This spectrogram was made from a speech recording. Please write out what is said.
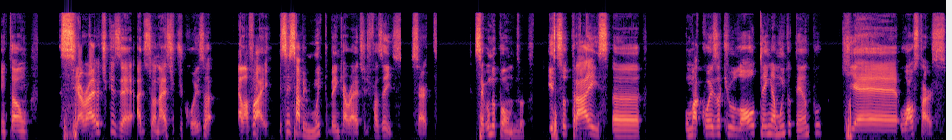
Então, se a Riot quiser adicionar esse tipo de coisa, ela vai. E vocês sabem muito bem que a Riot é de fazer isso, certo? Segundo ponto, uhum. isso traz uh, uma coisa que o LoL tem há muito tempo, que é o All Stars.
